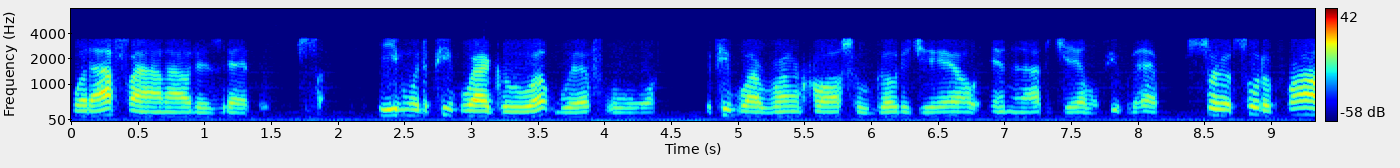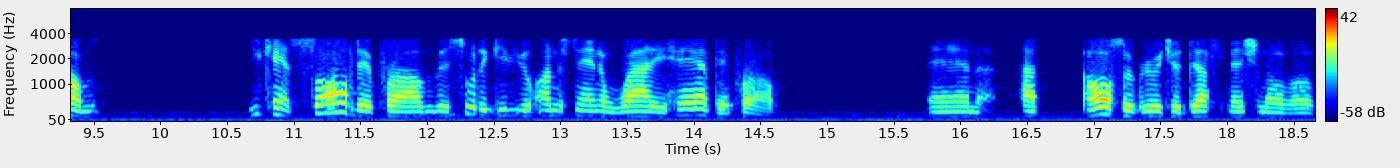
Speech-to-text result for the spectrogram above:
what I found out is that even with the people I grew up with or the people I run across who go to jail, in and out of jail, or people that have sort of, sort of problems, you can't solve their problem, but sort of give you an understanding why they have their problem. And also agree with your definition of, of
